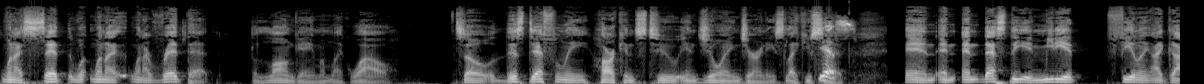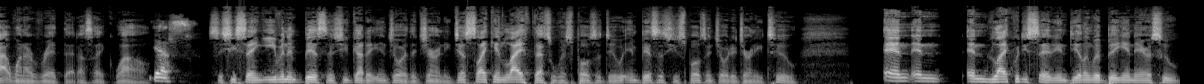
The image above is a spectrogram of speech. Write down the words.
when I said, when I, when I read that, the long game. I'm like, wow. So this definitely harkens to enjoying journeys, like you said. Yes. And, and, and that's the immediate feeling I got when I read that. I was like, wow. Yes. So she's saying even in business, you got to enjoy the journey. Just like in life, that's what we're supposed to do. In business, you're supposed to enjoy the journey too. And, and, and like what you said, in dealing with billionaires who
